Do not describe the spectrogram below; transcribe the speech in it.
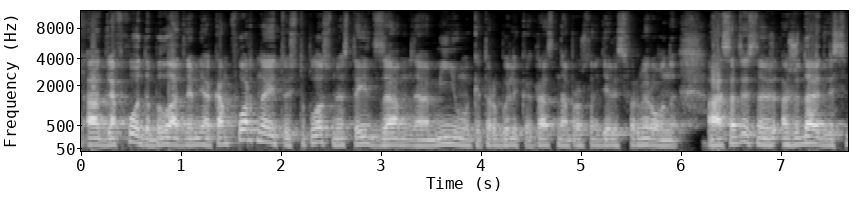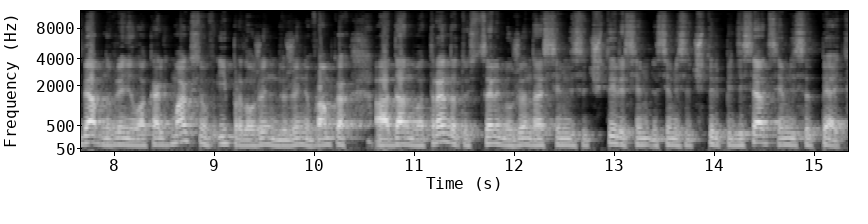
для входа была для меня комфортной, то есть стоп-лосс у меня стоит за а, минимумы, которые были как раз на прошлой неделе сформированы. А, соответственно, ожидаю для себя обновления локальных максимумов и продолжения движения в рамках данного тренда, то есть целями уже на 74, 74, 50, 75.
